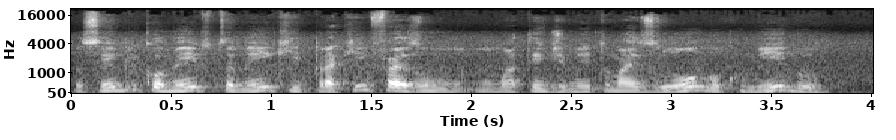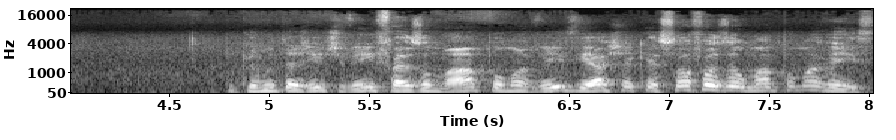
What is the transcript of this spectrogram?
Eu sempre comento também que para quem faz um, um, atendimento mais longo comigo, porque muita gente vem faz o mapa uma vez e acha que é só fazer o mapa uma vez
